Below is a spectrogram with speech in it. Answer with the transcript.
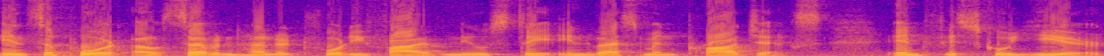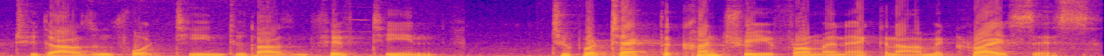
in support of 745 new state investment projects in fiscal year 2014-2015 to protect the country from an economic crisis.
